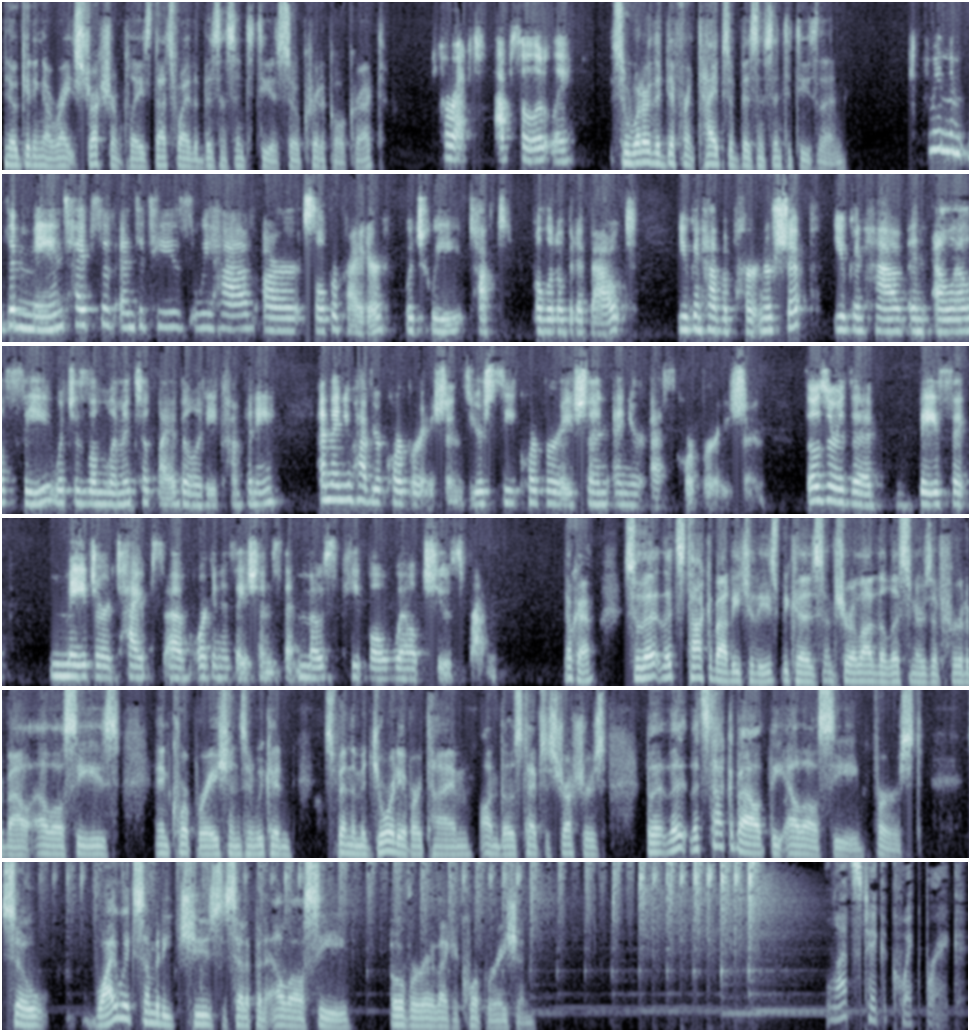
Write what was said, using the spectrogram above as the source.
you know getting a right structure in place. That's why the business entity is so critical correct? Correct. Absolutely. So what are the different types of business entities then? I mean the, the main types of entities we have are sole proprietor which we talked a little bit about. You can have a partnership. You can have an llc which is a limited liability company and then you have your corporations your c corporation and your s corporation those are the basic major types of organizations that most people will choose from. Okay. So that, let's talk about each of these because I'm sure a lot of the listeners have heard about LLCs and corporations, and we could spend the majority of our time on those types of structures. But let, let's talk about the LLC first. So, why would somebody choose to set up an LLC over like a corporation? Let's take a quick break.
